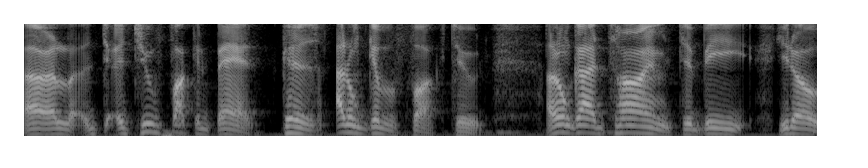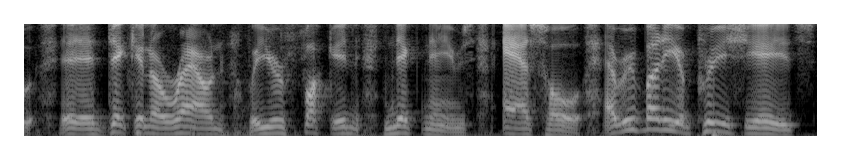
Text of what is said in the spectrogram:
uh, too fucking bad. Cause I don't give a fuck, dude. I don't got time to be, you know, dicking around with your fucking nicknames, asshole. Everybody appreciates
